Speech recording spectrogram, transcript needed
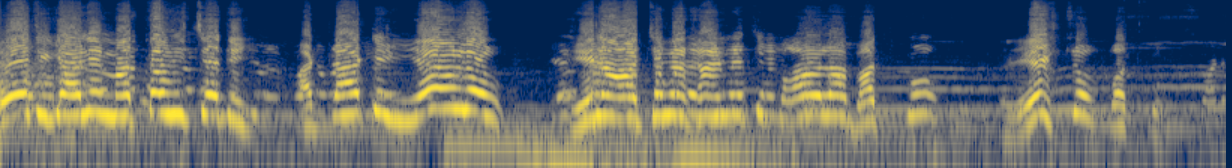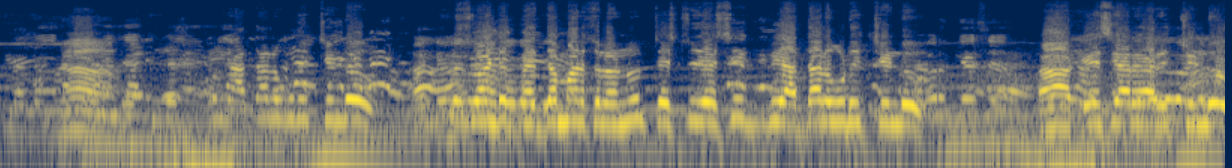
ఏది కానీ మొత్తం ఇచ్చేది. అట్లాంటి ఏం లేవు. ఈయన వచ్చిన కాడి నుంచి పావుల బతుకు వేస్ట్ బతుకు. అద్దాలు కూడా ఇచ్చిండు. ఇటువంటి పెద్ద మనుషులను టెస్ట్ చేసి అద్దాలు కూడా ఇచ్చిండు. ఆ, కేసీఆర్ గారు ఇచ్చిండు.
